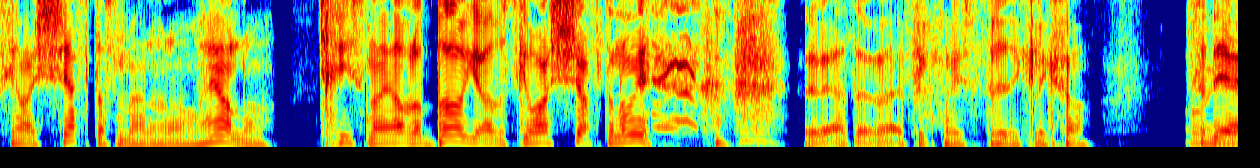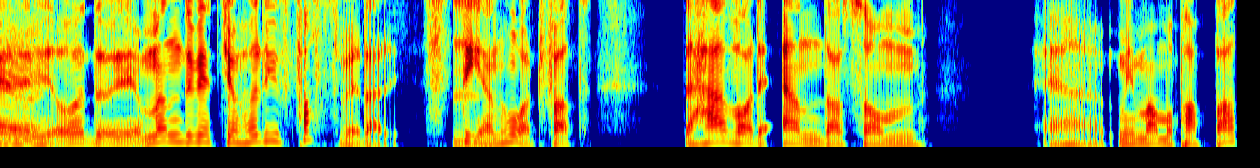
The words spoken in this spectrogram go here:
Ska jag käftas med honom? Vad då? Kristna jävla bögar, ska jag ha käften om er? Du vet, fick man ju stryk liksom. Så Oj, det, och, men du vet, jag höll ju fast vid det där stenhårt. För att det här var det enda som eh, min mamma och pappa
